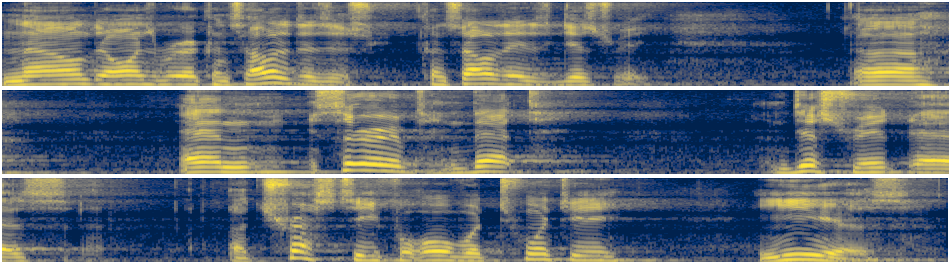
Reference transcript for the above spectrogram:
now the Orangeburg Consolidated, District, uh, and served that district as a trustee for over 20 years.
